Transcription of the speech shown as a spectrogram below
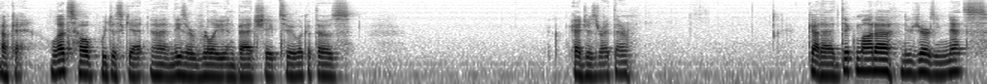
Okay, let's hope we just get, uh, and these are really in bad shape too. Look at those edges right there. Got a Dick Motta, New Jersey Nets,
